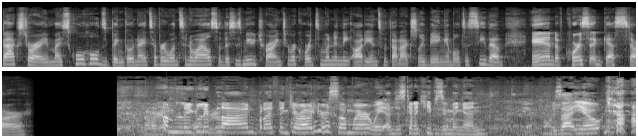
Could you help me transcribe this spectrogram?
Backstory My school holds bingo nights every once in a while, so this is me trying to record someone in the audience without actually being able to see them. And of course, a guest star. I'm legally blind, but I think you're out here somewhere. Wait, I'm just gonna keep zooming in. Is that you?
